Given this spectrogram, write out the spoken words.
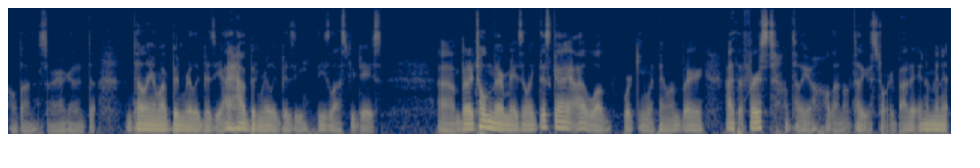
Hold on. Sorry, I gotta. T- I'm telling him I've been really busy. I have been really busy these last few days. Um, but I told him they're amazing. Like this guy, I love working with him. I'm very. I th- first, I'll tell you. Hold on, I'll tell you a story about it in a minute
